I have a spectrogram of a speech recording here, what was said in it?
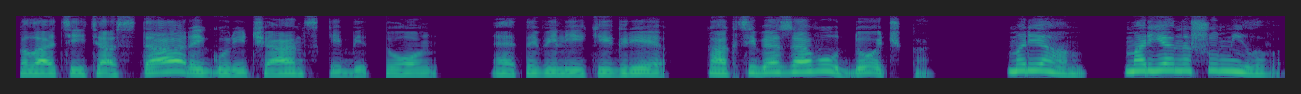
колотить о старый гуричанский бетон? Это великий грех. Как тебя зовут, дочка? Мариам, Марьяна Шумилова.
